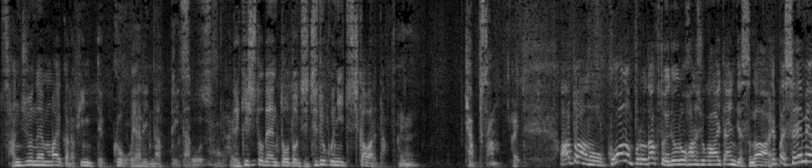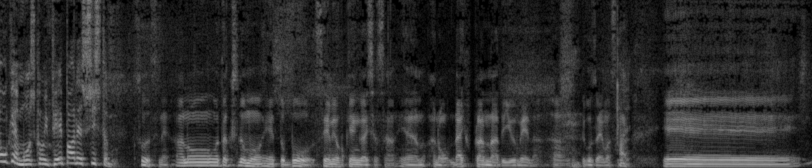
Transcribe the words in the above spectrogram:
30年前からフィンテックをおやりになっていた。そうですねはい歴史と伝統と実力に培われた。キャップさん。はいあとはあの、コアのプロダクトいろいろお話を伺いたいんですが、やっぱり生命保険申し込みペーパーレスシステム。そうですね。あの、私ども、えっ、と、某生命保険会社さん、えーあの、ライフプランナーで有名な、あでございますが、はいえー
